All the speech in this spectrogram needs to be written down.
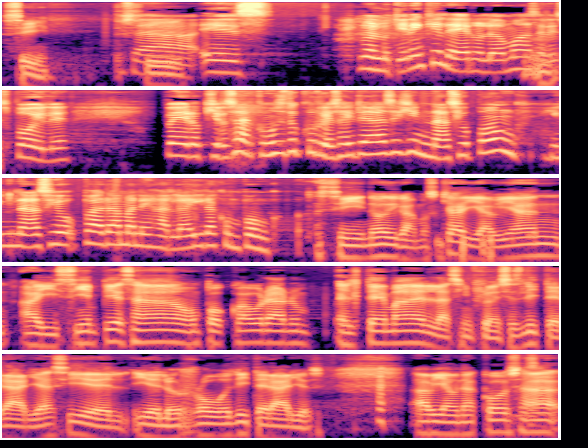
Sí. O sea, es. Bueno, lo tienen que leer, no le vamos a hacer spoiler. Pero quiero saber cómo se te ocurrió esa idea de ese gimnasio punk. Gimnasio para manejar la ira con punk. Sí, no, digamos que ahí habían, ahí sí empieza un poco a orar el tema de las influencias literarias y, del, y de los robos literarios. Había una cosa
